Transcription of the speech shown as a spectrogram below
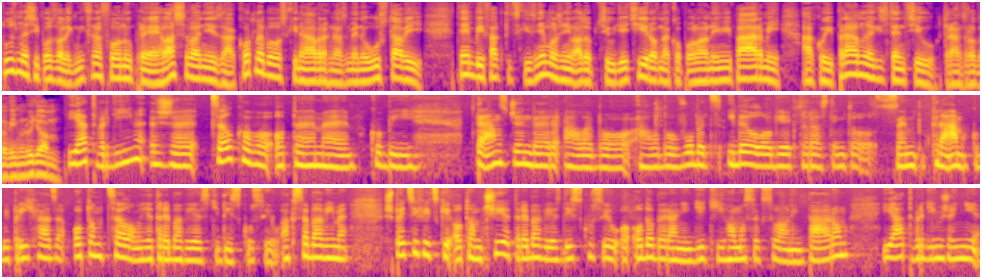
Tu sme si pozvali k mikrofónu pre hlasovanie za Kotlebovský návrh na zmenu ústavy. Ten by fakticky znemožnil adopciu detí rovnako pohľadnými ľudskými pármi, ako i právnu existenciu transrodovým ľuďom. Ja tvrdím, že celkovo o téme akoby transgender alebo, alebo vôbec ideológie, ktorá s týmto sem k nám akoby prichádza, o tom celom je treba viesť diskusiu. Ak sa bavíme špecificky o tom, či je treba viesť diskusiu o odoberaní detí homosexuálnym párom, ja tvrdím, že nie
